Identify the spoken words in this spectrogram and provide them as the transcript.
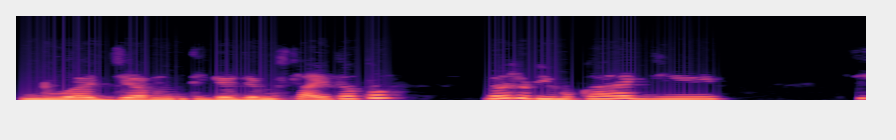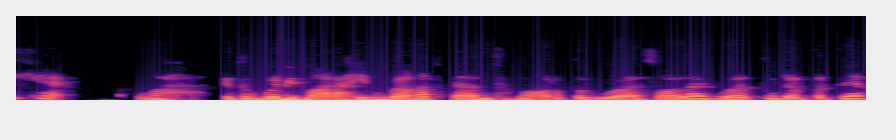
dua jam, tiga jam setelah itu tuh baru dibuka lagi. Jadi kayak, wah itu gue dimarahin banget kan sama ortu gue. Soalnya gue tuh dapetnya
